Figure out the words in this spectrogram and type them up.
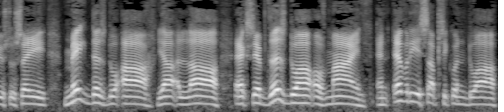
used to say, make this dua, Ya Allah, accept this dua of mine and every subsequent dua,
